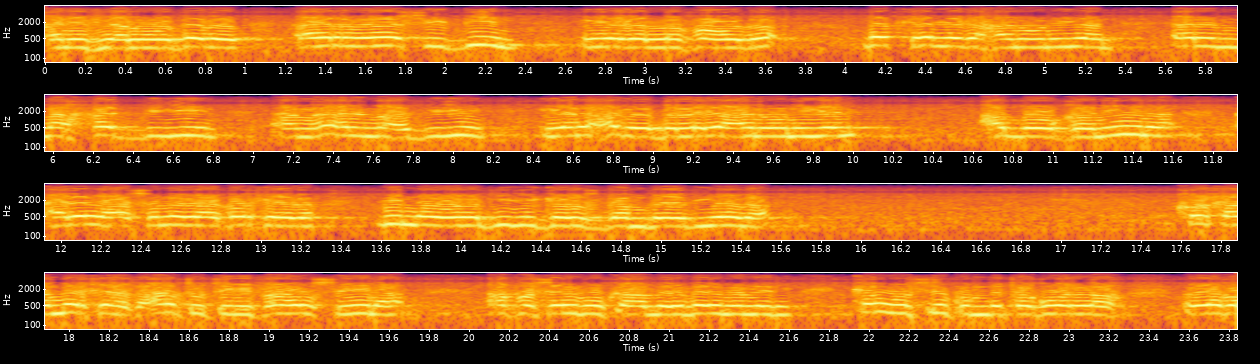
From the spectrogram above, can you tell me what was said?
khaliifyaal wadadood alraashidiin iyaga lafahooda. Dadka iyaga xanuuniyaan almahadiyiin ama almahdiyiin iyana xagooda laga hanuuniyey caduu qaniina calayha sunadaa korkeeda binawaajibi gaws dambeedyada kolkaa markay asxaabtu tiri fa awsiina afar shay buu ka hadlay baynu nidhi ka uusikum bitaqwa allah laba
